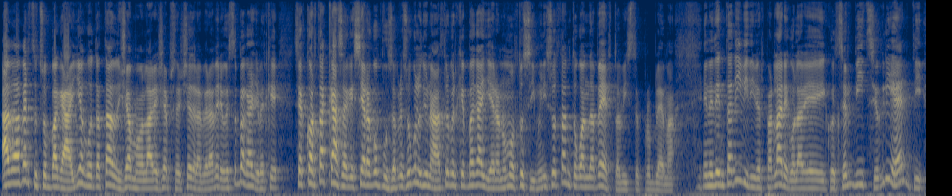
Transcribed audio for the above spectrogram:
aveva perso il suo bagaglio. Ha contattato, diciamo, la reception, eccetera, per avere questo bagaglio perché si è accorta a casa che si era confuso. Ha preso quello di un altro perché i bagagli erano molto simili. Soltanto quando ha aperto ha visto il problema. E nei tentativi di per parlare con, la, col servizio clienti.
